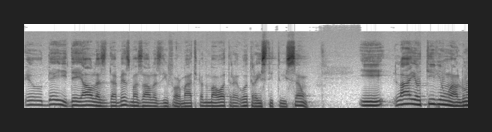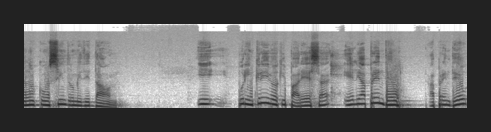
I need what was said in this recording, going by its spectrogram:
eu dei, dei aulas, das mesmas aulas de informática numa outra, outra instituição, e lá eu tive um aluno com síndrome de Down. E, por incrível que pareça, ele aprendeu. Aprendeu,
